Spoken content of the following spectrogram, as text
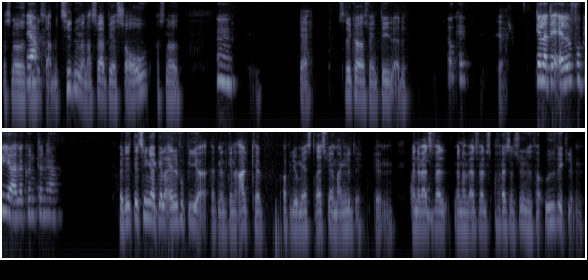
og sådan noget. Ja. Man mister appetitten, man har svært ved at sove og sådan noget. Mm. Ja, så det kan også være en del af det. Okay. Ja. Gælder det alle fobier, eller kun den her? Og det, det tænker jeg gælder alle fobier, at man generelt kan opleve mere stress ved at mangle det. Øhm, man, har i hvert fald, man har i hvert fald højere sandsynlighed for at udvikle dem.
